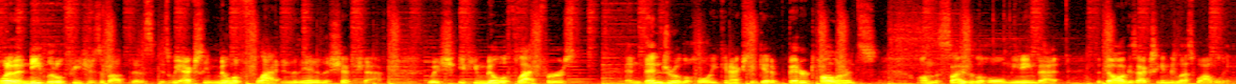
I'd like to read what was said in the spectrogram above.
One of the neat little features about this is we actually mill a flat into the end of the shift shaft, which if you mill a flat first, and then drill the hole, you can actually get a better tolerance on the size of the hole, meaning that the dog is actually going to be less wobbly.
